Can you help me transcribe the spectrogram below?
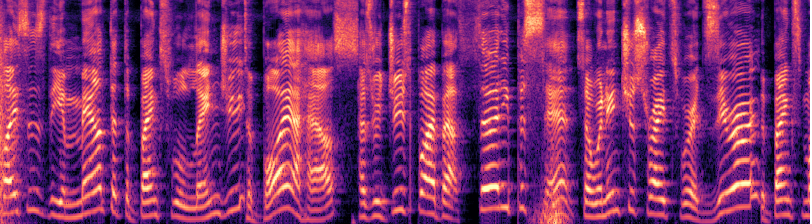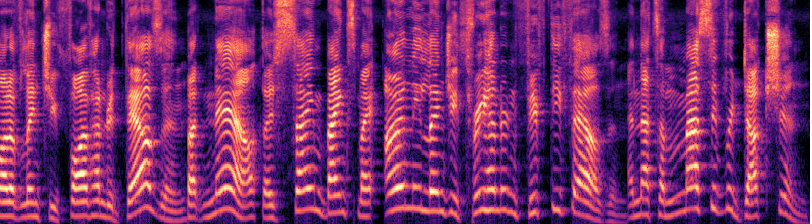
places, the amount that the banks will lend you to buy a house has reduced by about 30%. So when interest rates were at zero, the banks might have lent you 500,000, but now those same banks may only lend you 350,000. And that's a massive reduction.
